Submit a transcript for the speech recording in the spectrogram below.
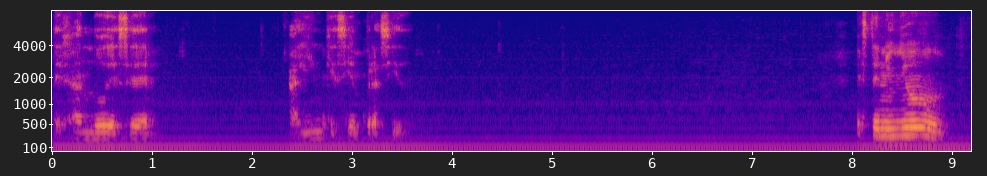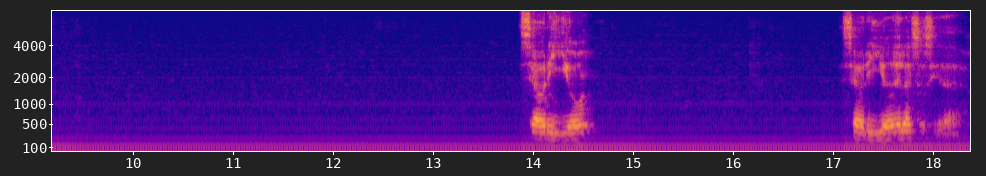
dejando de ser alguien que siempre ha sido. Este niño se orilló, se orilló de la sociedad.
